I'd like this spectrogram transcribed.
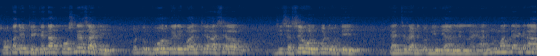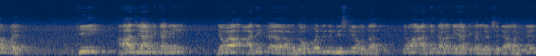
स्वतःचे ठेकेदार पोचण्यासाठी परंतु गोरगरिबांचे अशा जी ससे ओलपट होते त्यांच्यासाठी तो निधी आणलेला नाही. आणि म्हणून मला त्या ठिकाणी आरोप आहे की आज या ठिकाणी जेव्हा अधिक लोकप्रतिनिधी निष्क्रिय होतात तेव्हा अधिकाऱ्यांना या ठिकाणी लक्ष द्यावं लागतं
